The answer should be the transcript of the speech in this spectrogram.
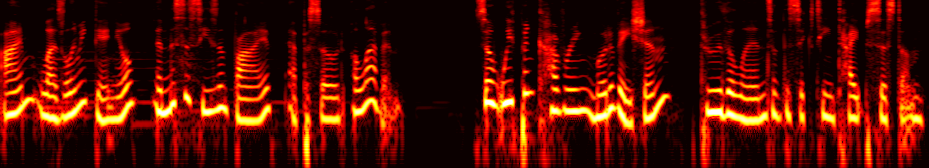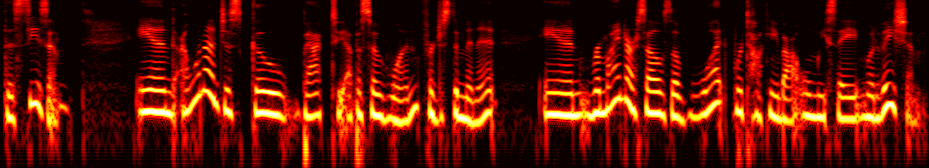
I'm Leslie McDaniel, and this is Season 5, Episode 11. So, we've been covering motivation through the lens of the 16 type system this season. And I want to just go back to episode one for just a minute and remind ourselves of what we're talking about when we say motivation.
